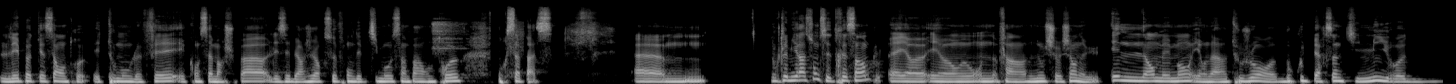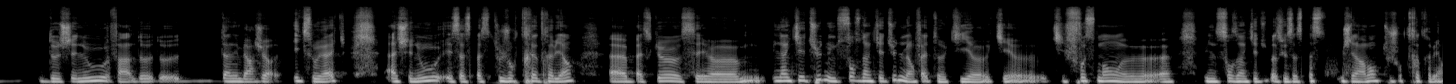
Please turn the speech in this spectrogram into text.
les podcasters entre eux. Et tout le monde le fait. Et quand ça marche pas, les hébergeurs se font des petits mots sympas entre eux pour que ça passe. Donc la migration, c'est très simple. Et, enfin, nous, chez Ocha, on a eu énormément et on a toujours beaucoup de personnes qui migrent de chez nous, enfin, de, d'un hébergeur X ou Y à chez nous et ça se passe toujours très très bien parce que c'est une inquiétude, une source d'inquiétude, mais en fait qui, qui, est, qui est faussement une source d'inquiétude parce que ça se passe généralement toujours très très bien.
